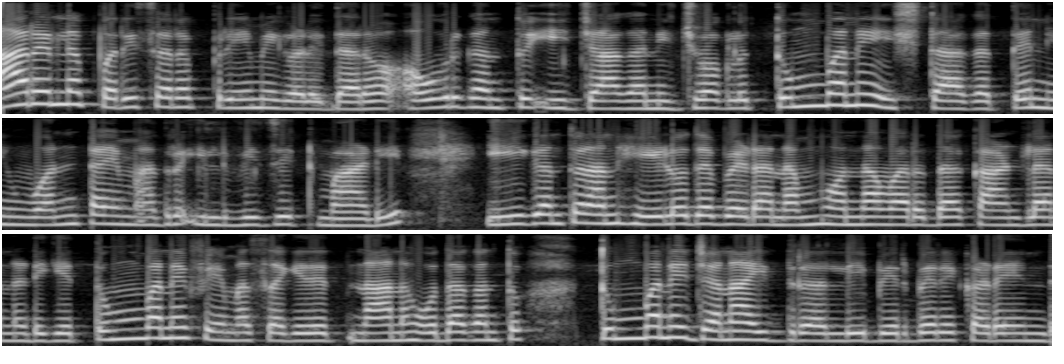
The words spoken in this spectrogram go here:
ಯಾರೆಲ್ಲ ಪರಿಸರ ಪ್ರೇಮಿಗಳಿದ್ದಾರೋ ಅವ್ರಿಗಂತೂ ಈ ಜಾಗ ನಿಜವಾಗ್ಲೂ ತುಂಬಾ ಇಷ್ಟ ಆಗುತ್ತೆ. ನೀವು ಒನ್ ಟೈಮ್ ಆದರೂ ಇಲ್ಲಿ ವಿಸಿಟ್ ಮಾಡಿ. ಈಗಂತೂ ನಾನು ಹೇಳೋದೇ ಬೇಡ, ನಮ್ಮ ಹೊನ್ನಾವರದ ಕಾಂಡ್ಲನಡಿಗೆ ತುಂಬಾ ಫೇಮಸ್ ಆಗಿದೆ. ನಾನು ಹೋದಾಗಂತೂ ತುಂಬಾ ಜನ ಇದ್ರಲ್ಲಿ ಬೇರೆ ಬೇರೆ ಕಡೆಯಿಂದ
